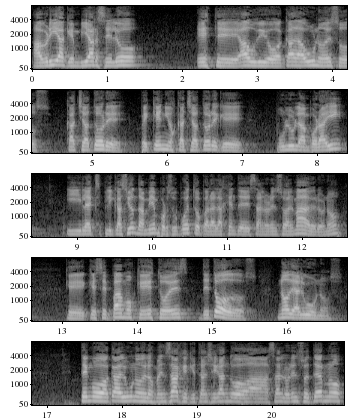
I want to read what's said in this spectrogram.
habría que enviárselo este audio a cada uno de esos cachatores, pequeños cachatores que pululan por ahí, y la explicación también, por supuesto, para la gente de San Lorenzo de Almagro, ¿no? Que, que sepamos que esto es de todos, no de algunos. Tengo acá algunos de los mensajes que están llegando a San Lorenzo Eterno.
